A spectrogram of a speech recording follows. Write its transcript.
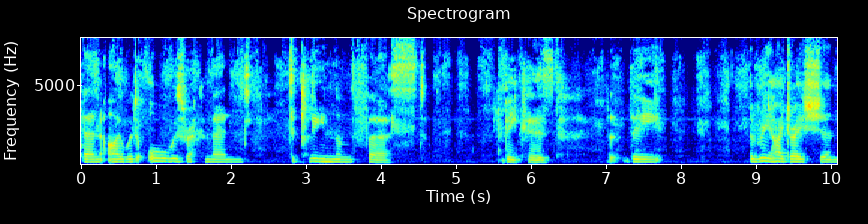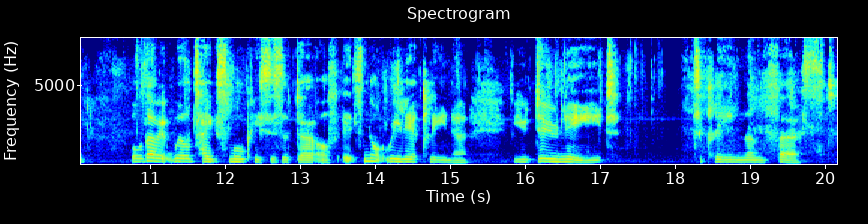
then I would always recommend to clean them first because the the, the rehydration although it will take small pieces of dirt off, it's not really a cleaner. You do need to clean them first.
